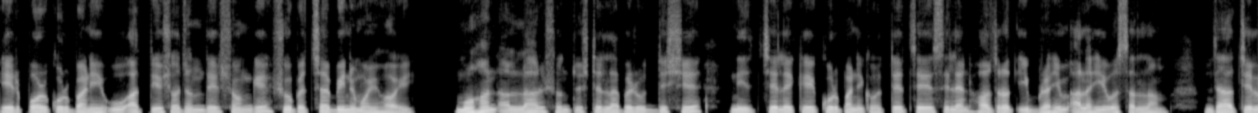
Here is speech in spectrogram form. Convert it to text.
এরপর কোরবানি ও আত্মীয় স্বজনদের সঙ্গে শুভেচ্ছা বিনিময় হয়। মহান আল্লাহর সন্তুষ্টি লাভের উদ্দেশ্যে নিজ ছেলেকে কোরবানি করতে চেয়েছিলেন হজরত ইব্রাহিম আলহি ওসাল্লাম যা ছিল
